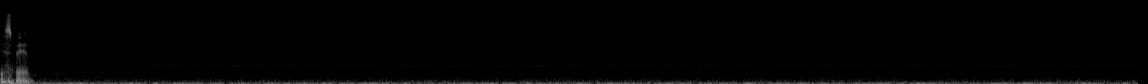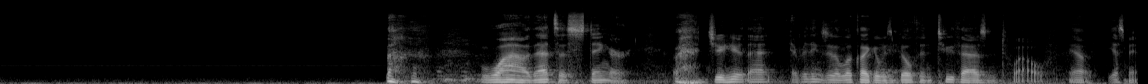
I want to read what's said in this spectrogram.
Yes, ma'am. wow, that's a stinger. Did you hear that? Everything's going to look like it was built in 2012. Yeah, yes, ma'am.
